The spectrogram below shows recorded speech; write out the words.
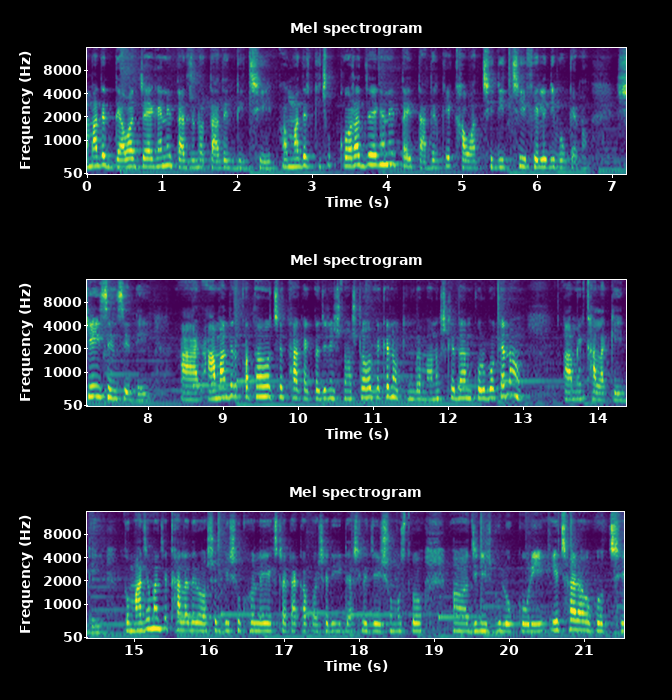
আমাদের দেওয়ার জায়গা নেই, তার জন্য তাদের দিচ্ছি। আমাদের কিছু করার জায়গা নেই, তাই তাদেরকে খাওয়াচ্ছি, দিচ্ছি, ফেলে দিব কেন? সেই সেন্সে দেই। আর আমাদের কথা হচ্ছে, থাক, একটা জিনিস নষ্ট হবে কেন? কিংবা মানুষকে দান করব কেন? আমি খালাকেই দিই। তো মাঝে মাঝে খালাদের অসুখ বিসুখ হলে এক্সট্রা টাকা পয়সা দিয়ে আসলে যে সমস্ত জিনিসগুলো করি, এছাড়াও হচ্ছে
